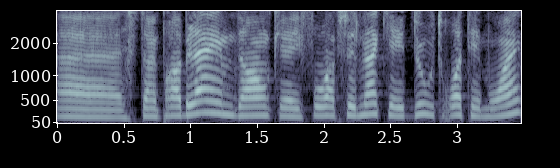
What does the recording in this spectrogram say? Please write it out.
euh, c'est un problème. Donc, euh, il faut absolument qu'il y ait deux ou trois témoins.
